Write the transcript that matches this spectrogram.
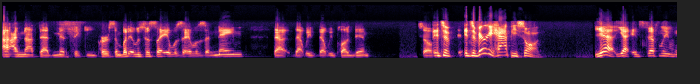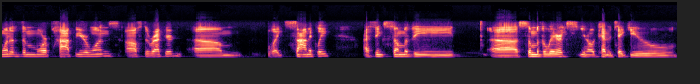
I'm not that mysticy person, but it was just like it was it was a name that that we that we plugged in. So it's a it's a very happy song. Yeah, yeah, it's definitely one of the more popular ones off the record. Um, like sonically, I think some of the uh, some of the lyrics, you know, kind of take you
